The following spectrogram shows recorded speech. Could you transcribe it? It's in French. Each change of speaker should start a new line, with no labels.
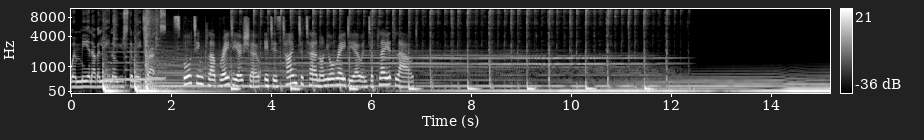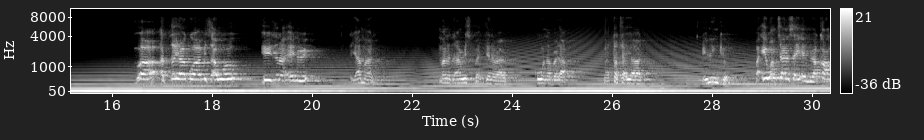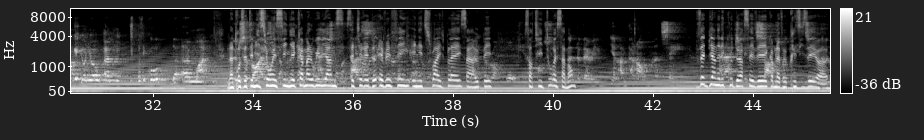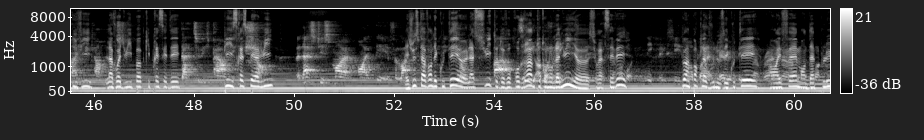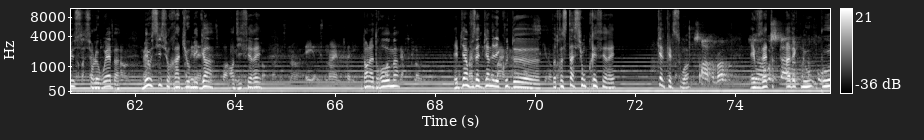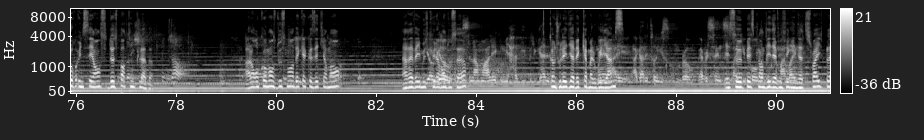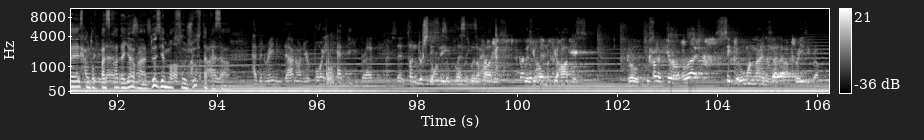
When me and Avelino used to make tracks.
Sporting Club radio show. It is time to turn on your radio and to play it loud.
L'intro de cette émission est signée Kamal Williams. C'est tiré de Everything in its Right Place, un EP sorti tout récemment. Vous êtes bien à l'écoute de RCV, comme l'avait précisé euh, Ivy, la voix du hip-hop qui précédait. Peace, respect à lui. Et juste avant d'écouter euh, la suite de vos programmes tout au long de la nuit euh, sur RCV, peu importe là que vous nous écoutez, en FM, en DAB+, sur le web, mais aussi sur Radio Méga en différé, dans la Drôme, eh bien vous êtes bien à l'écoute de votre station préférée, quelle qu'elle soit, et vous êtes avec nous pour une séance de Sporting Club. Alors on commence doucement avec quelques étirements, un réveil musculaire en douceur, comme je vous l'ai dit avec Kamal Williams, et ce EP splendide Everything in its Right Place, dont on passera d'ailleurs à un deuxième morceau juste après ça.
your
with, heartless. Bro, just sick little one-liners like that. Are crazy, bro.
